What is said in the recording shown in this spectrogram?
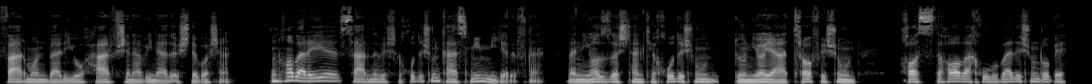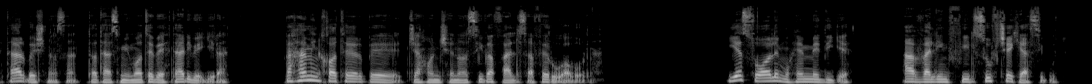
فرمانبری و حرف شنوی نداشته باشند. اونها برای سرنوشت خودشون تصمیم می گرفتن و نیاز داشتن که خودشون دنیای اطرافشون خواسته ها و خوب و بدشون رو بهتر بشناسن تا تصمیمات بهتری بگیرن و همین خاطر به جهانشناسی و فلسفه رو آوردن. یه سوال مهم دیگه اولین فیلسوف چه کسی بود؟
